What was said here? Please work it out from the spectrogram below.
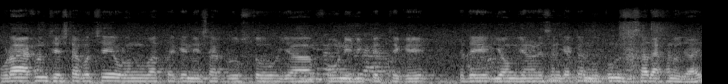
ওরা এখন চেষ্টা করছে ঔরঙ্গাবাদ থেকে নেশাগ্রস্ত ইয়া ফোন এডিক্টেড থেকে যাতে ইয়ং জেনারেশনকে একটা নতুন দিশা দেখানো যায়।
